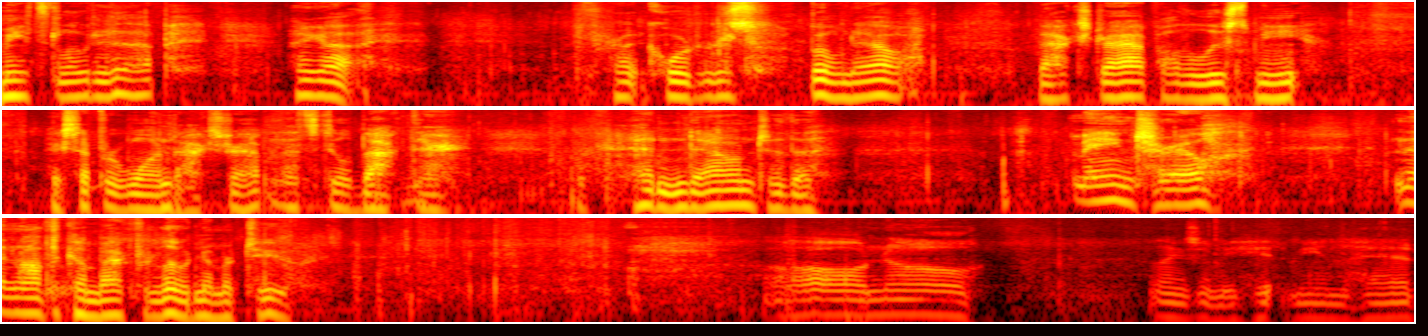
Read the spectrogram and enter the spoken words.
Meat's loaded up. I got front quarters boned out, back strap, all the loose meat, except for one back strap, that's still back there. We're heading down to the main trail, and then I'll have to come back for load number two. Oh no. I think it's gonna be hitting me in the head.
